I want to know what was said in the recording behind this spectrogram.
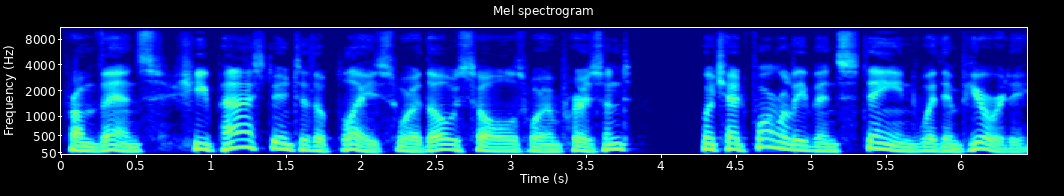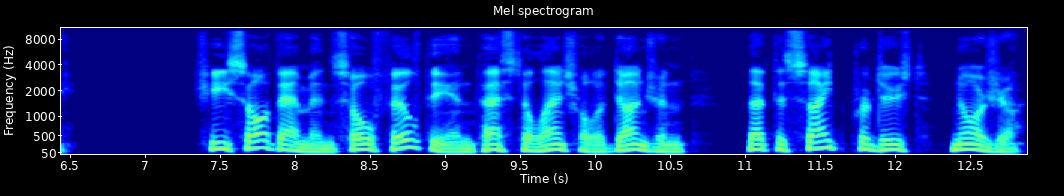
From thence she passed into the place where those souls were imprisoned which had formerly been stained with impurity. She saw them in so filthy and pestilential a dungeon that the sight produced nausea.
